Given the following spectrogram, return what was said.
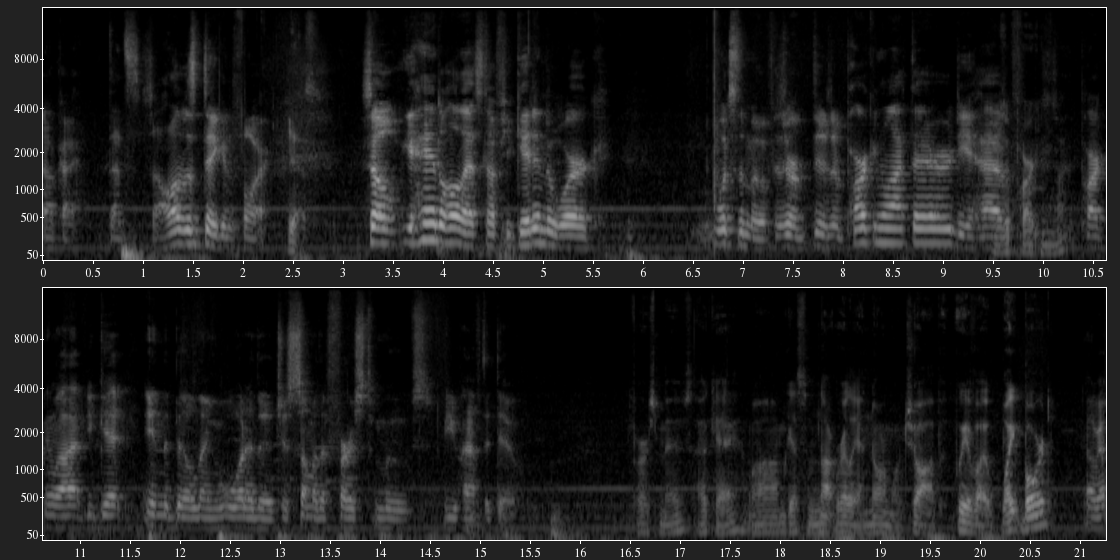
Okay, that's all I was digging for. Yes. So you handle all that stuff. You get into work. What's the move? Is there is there a parking lot there? Do you have There's a parking lot. parking lot? You get in the building. What are the just some of the first moves you have to do? First moves. Okay. Well, I guess I'm not really a normal job. We have a whiteboard. Okay.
